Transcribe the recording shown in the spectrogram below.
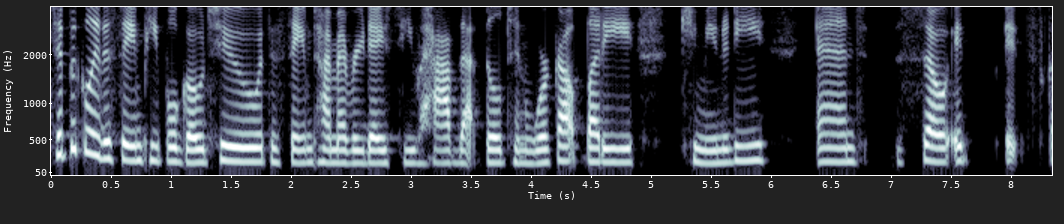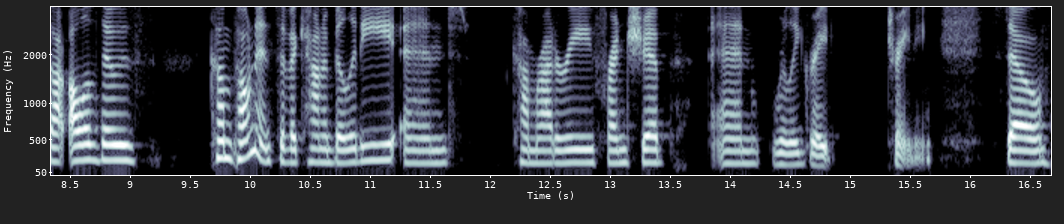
typically the same people go to at the same time every day. So you have that built in workout buddy community. And so it it's got all of those components of accountability and camaraderie, friendship, and really great training. So,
